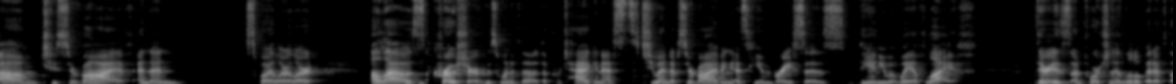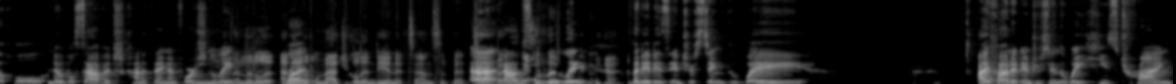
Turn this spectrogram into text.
um, to survive. And then, spoiler alert, allows Crozier, who's one of the, the protagonists, to end up surviving as he embraces the Inuit way of life. There is unfortunately a little bit of the whole noble savage kind of thing, unfortunately. Mm, a little and but, a little magical Indian, it sounds a bit. Too, uh, absolutely. Yeah. But it is interesting the way mm. I found it interesting the way he's trying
